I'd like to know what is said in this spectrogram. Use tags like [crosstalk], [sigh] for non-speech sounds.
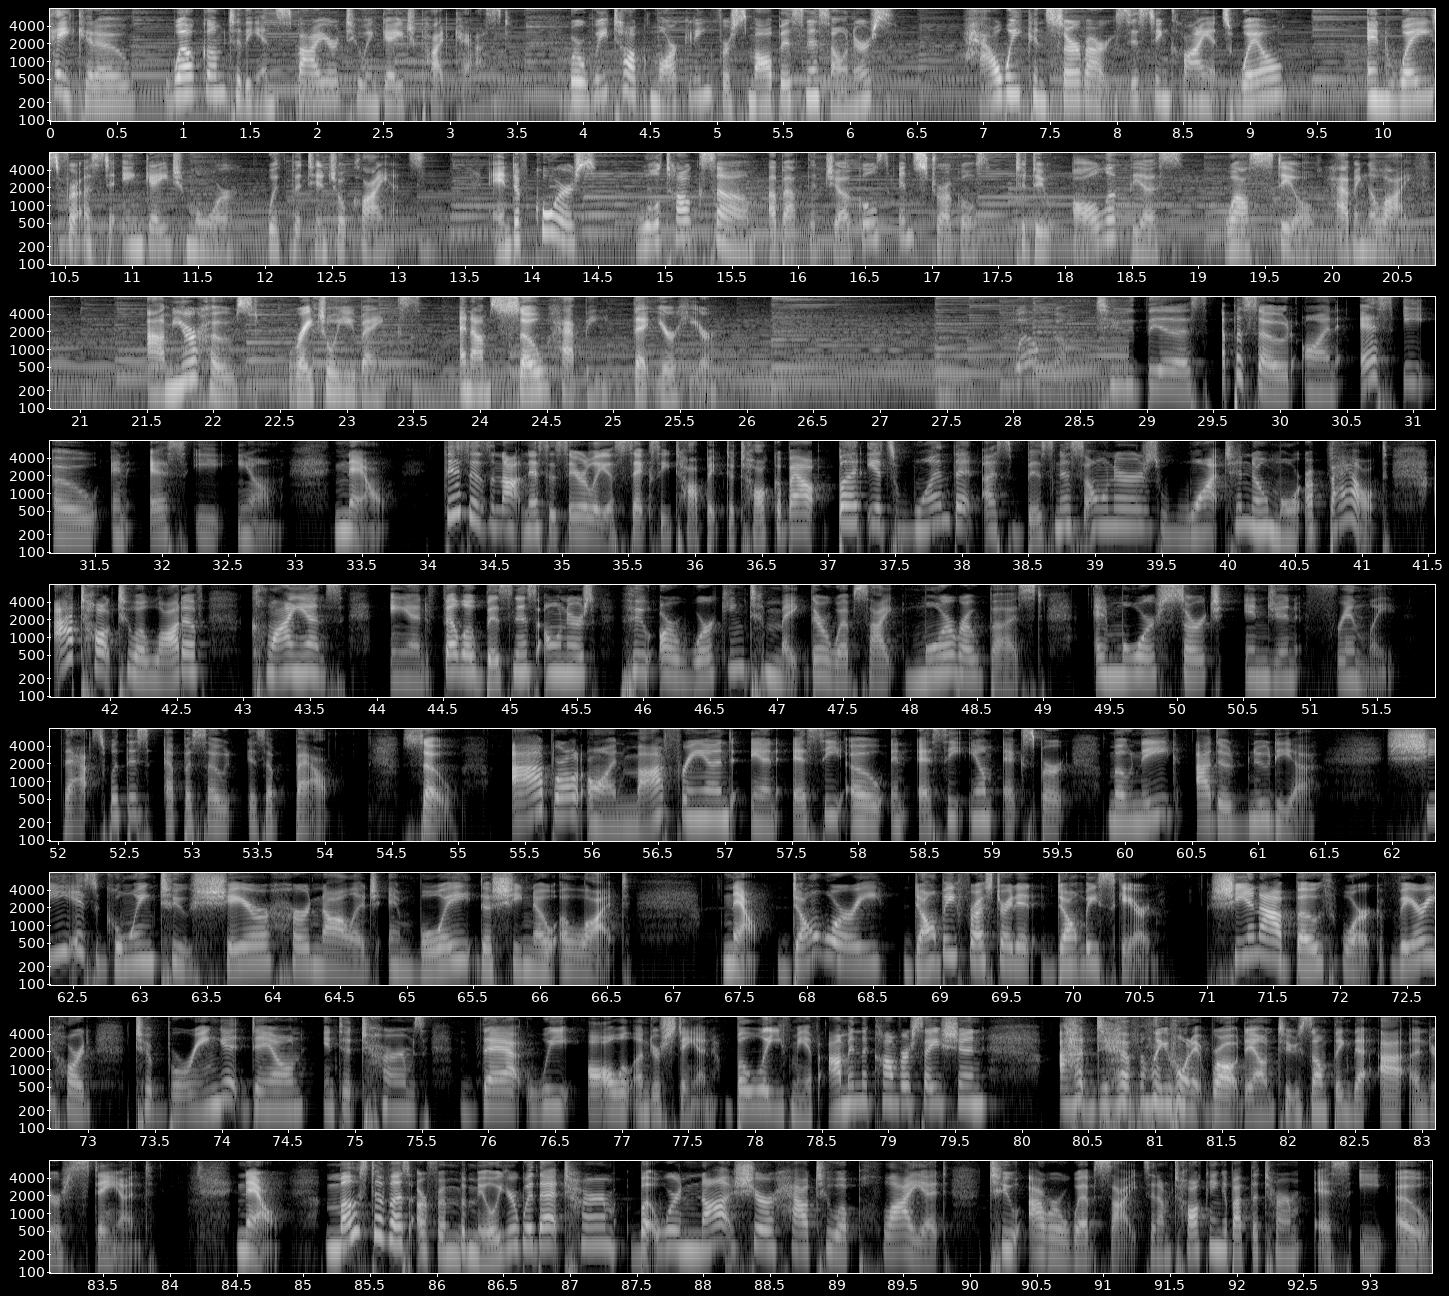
Hey, kiddo. Welcome to the Inspire to Engage podcast, where we talk marketing for small business owners, how we can serve our existing clients well, and ways for us to engage more with potential clients. And of course, we'll talk some about the juggles and struggles to do all of this while still having a life. I'm your host, Rachel Eubanks, and I'm so happy that you're here. Welcome to this episode on SEO and SEM. Now, this is not necessarily a sexy topic to talk about, but it's one that us business owners want to know more about. I talk to a lot of clients and fellow business owners who are working to make their website more robust and more search engine friendly. That's what this episode is about. So, I brought on my friend and SEO and SEM expert, Monique Adonudia. She is going to share her knowledge, and boy, does she know a lot. Now, don't worry, don't be frustrated, don't be scared. She and I both work very hard to bring it down into terms that we all will understand. Believe me, if I'm in the conversation, I [laughs] definitely want it brought down to something that I understand. Now, most of us are familiar with that term, but we're not sure how to apply it to our websites. And I'm talking about the term SEO.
